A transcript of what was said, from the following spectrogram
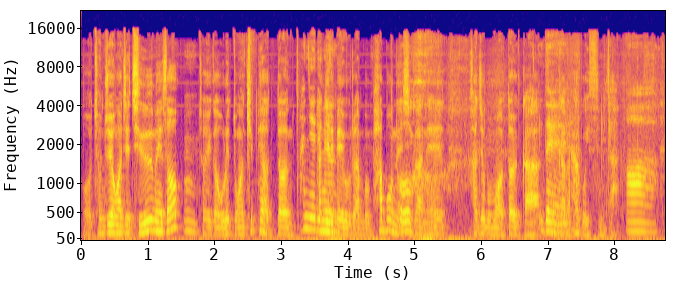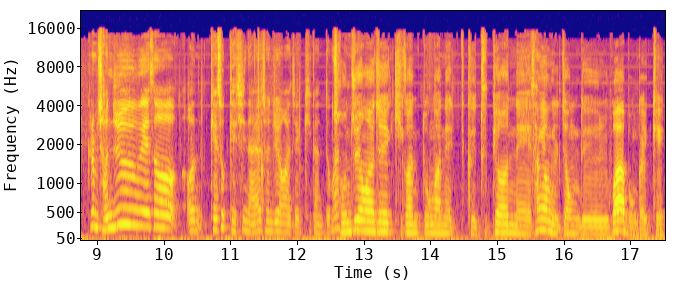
어, 전주 영화제 즈음해서 음. 저희가 오랫동안 킵해왔던 한예리, 한예리 배우. 배우를 한번 파보는 오. 시간을 가져보면 어떨까 네. 생각을 하고 있습니다. 아, 그럼 전주에서 어, 계속 계시나요? 전주 영화제 기간 동안? 전주 영화제 기간 동안에 그 두 편의 상영 일정들과 뭔가 이렇게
